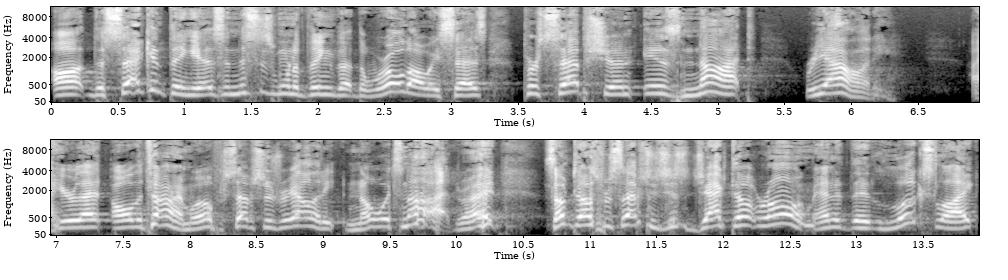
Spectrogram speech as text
Uh, the second thing is, and this is one of the things that the world always says perception is not reality. I hear that all the time. Well, perception is reality. No, it's not, right? Sometimes perception is just jacked up wrong, man. It, it, looks like,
